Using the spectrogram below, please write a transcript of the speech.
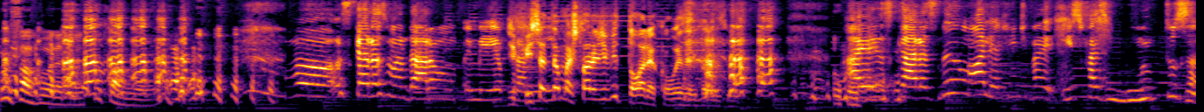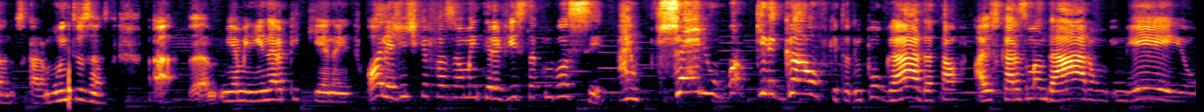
Por favor, Adriano, por favor. Bom, os caras mandaram um e-mail pra Difícil é mim. ter uma história de vitória com o Wizard Brasil. Aí os caras, não, olha, a gente vai. Isso faz muitos anos, cara, muitos anos. A, a minha menina era pequena ainda. Olha, a gente quer fazer uma entrevista com você. Aí eu, sério? Que legal! Fiquei toda empolgada tal. Aí os caras mandaram um e-mail,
